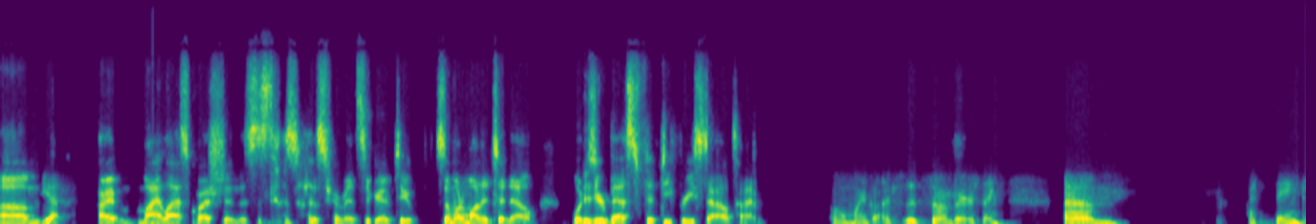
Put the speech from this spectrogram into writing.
Um yeah. All right, my last question. This is this one is from Instagram too. Someone wanted to know what is your best 50 freestyle time? Oh my gosh, it's so embarrassing. Um, I think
